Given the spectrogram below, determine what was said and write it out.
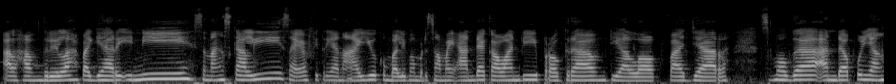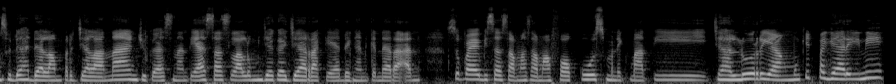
Alhamdulillah pagi hari ini senang sekali saya Fitriana Ayu kembali membersamai Anda kawan di program Dialog Fajar. Semoga Anda pun yang sudah dalam perjalanan juga senantiasa selalu menjaga jarak ya dengan kendaraan supaya bisa sama-sama fokus menikmati jalur yang mungkin pagi hari ini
